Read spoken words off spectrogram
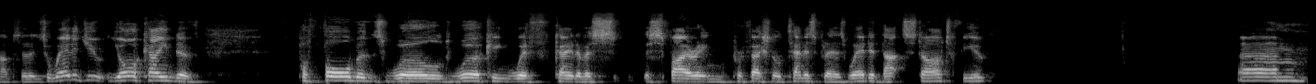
Absolutely. So where did you, your kind of performance world working with kind of aspiring professional tennis players, where did that start for you? Um,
